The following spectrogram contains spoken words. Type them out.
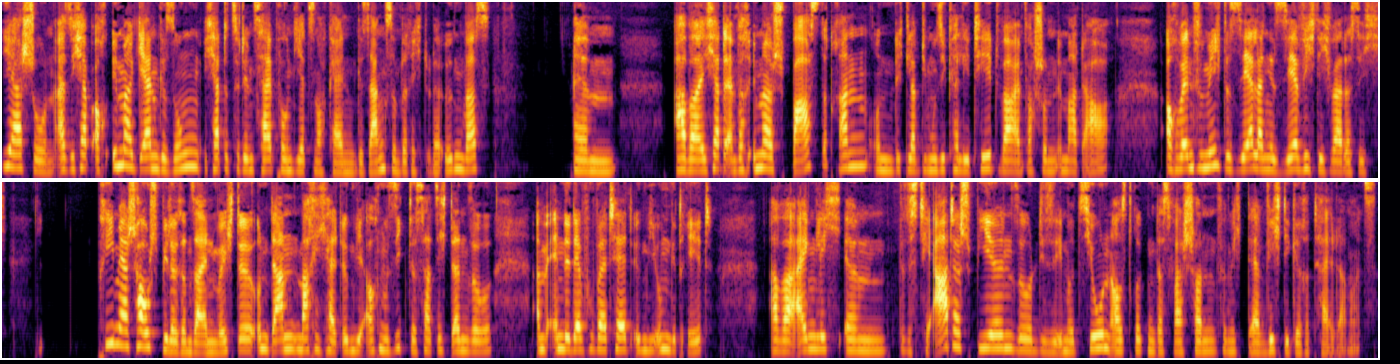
Ja, schon. Also ich habe auch immer gern gesungen. Ich hatte zu dem Zeitpunkt jetzt noch keinen Gesangsunterricht oder irgendwas. Ähm, aber ich hatte einfach immer Spaß daran und ich glaube, die Musikalität war einfach schon immer da. Auch wenn für mich das sehr lange sehr wichtig war, dass ich primär Schauspielerin sein möchte und dann mache ich halt irgendwie auch Musik. Das hat sich dann so am Ende der Pubertät irgendwie umgedreht. Aber eigentlich ähm, das Theaterspielen, so diese Emotionen ausdrücken, das war schon für mich der wichtigere Teil damals.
